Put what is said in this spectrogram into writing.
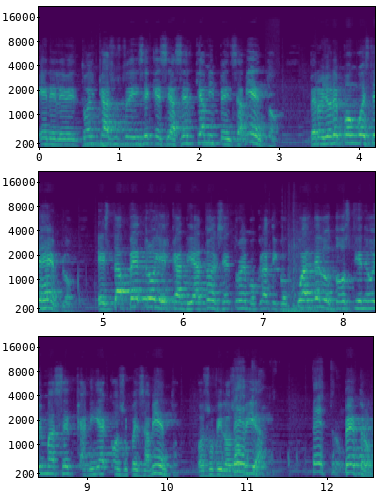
en el eventual caso usted dice que se acerque a mi pensamiento, pero yo le pongo este ejemplo. Está Petro y el candidato del Centro Democrático. ¿Cuál de los dos tiene hoy más cercanía con su pensamiento, con su filosofía? Petro. Petro.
